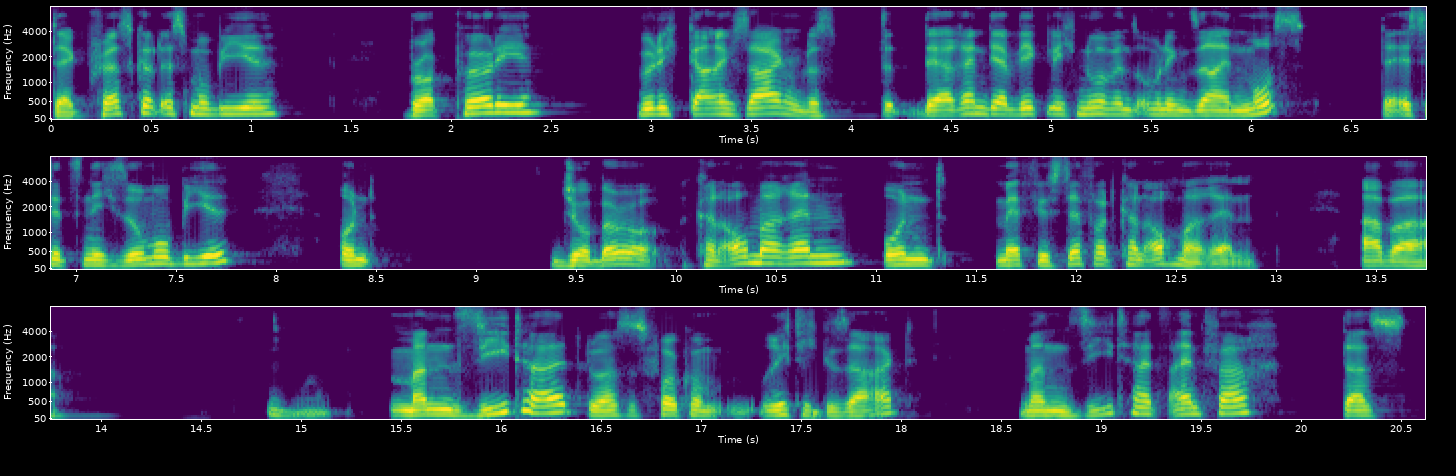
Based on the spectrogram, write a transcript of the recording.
Dak Prescott ist mobil. Brock Purdy würde ich gar nicht sagen. Das, der rennt ja wirklich nur, wenn es unbedingt sein muss. Der ist jetzt nicht so mobil. Und Joe Burrow kann auch mal rennen und Matthew Stafford kann auch mal rennen. Aber man sieht halt, du hast es vollkommen richtig gesagt, man sieht halt einfach, dass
